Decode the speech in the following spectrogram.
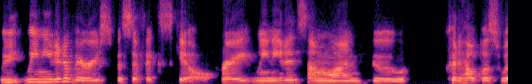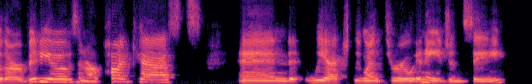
we, we needed a very specific skill, right? We needed someone who could help us with our videos and our podcasts. And we actually went through an agency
